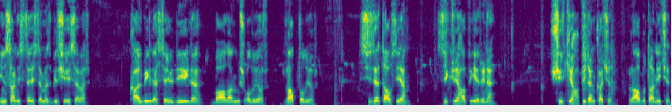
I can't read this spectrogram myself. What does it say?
İnsan ister istemez bir şeyi sever. Kalbiyle sevdiğiyle bağlanmış oluyor, rapt oluyor. Size tavsiyem zikri hafi yerine şirki hafiden kaçın. Rabıta niçin?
